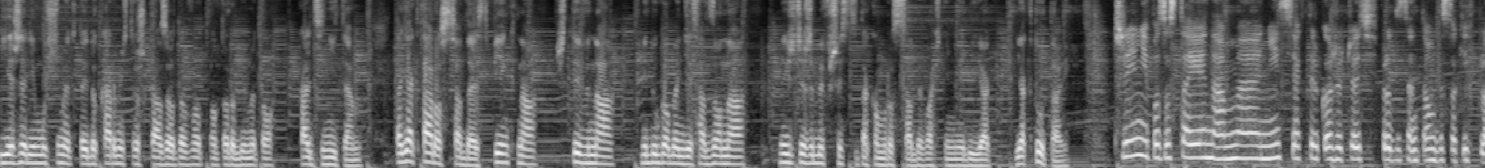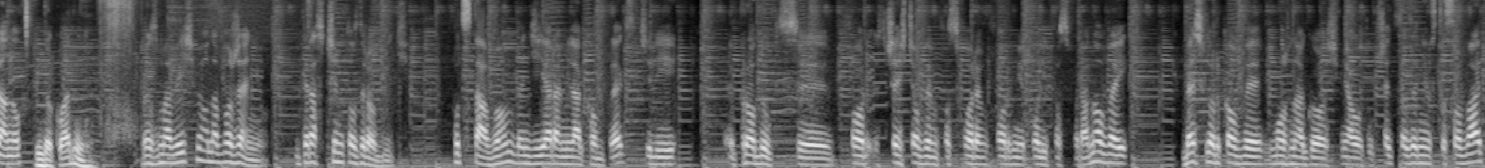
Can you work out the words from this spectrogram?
i jeżeli musimy tutaj dokarmić troszkę azotowo, no to robimy to kalcynitem. Tak jak ta rozsada jest piękna, sztywna, niedługo będzie sadzona. No i życzę, żeby wszyscy taką rozsadę właśnie mieli jak, jak tutaj. Czyli nie pozostaje nam e, nic, jak tylko życzyć producentom wysokich plonów. Dokładnie. Rozmawialiśmy o nawożeniu. I teraz czym to zrobić? Podstawą będzie Jaramila Complex, czyli produkt z, z częściowym fosforem w formie polifosforanowej, bezchlorkowy, można go śmiało tu przed sadzeniem stosować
